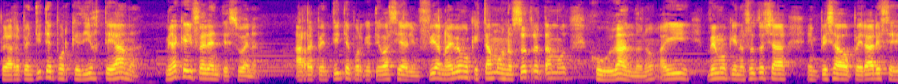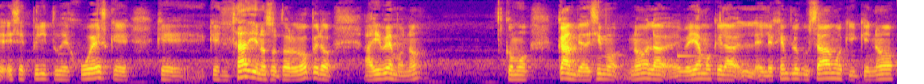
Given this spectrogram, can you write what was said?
pero arrepentite porque Dios te ama. Mira qué diferente suena. Arrepentite porque te vas a ir al infierno. Ahí vemos que estamos, nosotros estamos juzgando, ¿no? Ahí vemos que nosotros ya empieza a operar ese, ese espíritu de juez que, que, que nadie nos otorgó, pero ahí vemos, ¿no? como cambia, decimos, ¿no? veíamos que el ejemplo que usábamos y que no,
